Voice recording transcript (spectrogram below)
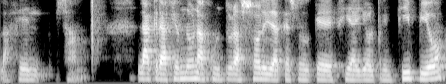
la, creación de una cultura sólida, que es lo que decía yo al principio.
